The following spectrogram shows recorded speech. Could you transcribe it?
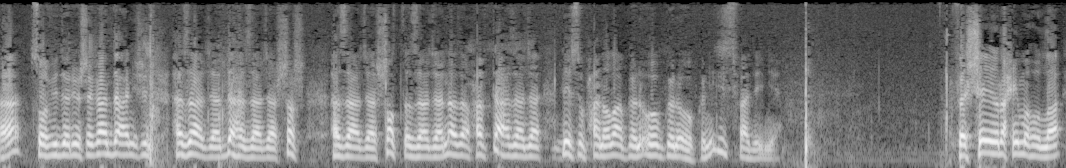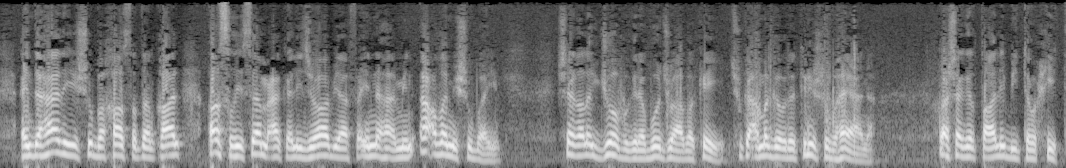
ها؟ صوفي دريوش كان دانيش هزار جار ده هزار جار شش هزار جار شط هزار جار نازم حفته هزار جار. ليه سبحان الله بكن أوب كن أوب كن إيش استفادة فالشيء رحمه الله عند هذه الشبهة خاصة قال أصغي سمعك لجوابها فإنها من أعظم شبههم شغل جواب قربو جوابكي شو كأما قولتني شبهة أنا. باش أقر طالبي توحيد.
